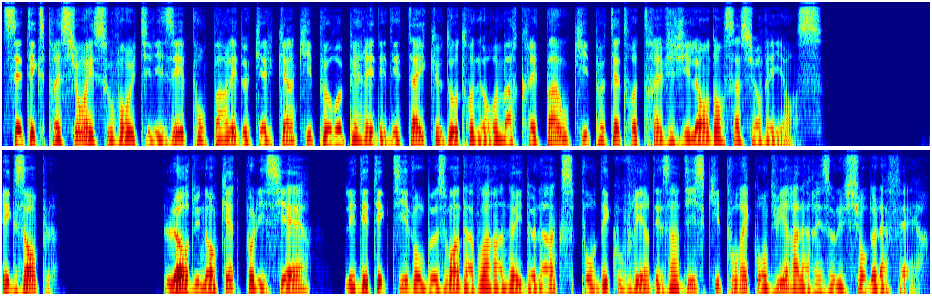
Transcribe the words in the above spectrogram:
Cette expression est souvent utilisée pour parler de quelqu'un qui peut repérer des détails que d'autres ne remarqueraient pas ou qui peut être très vigilant dans sa surveillance. Exemple. Lors d'une enquête policière, les détectives ont besoin d'avoir un œil de lynx pour découvrir des indices qui pourraient conduire à la résolution de l'affaire.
